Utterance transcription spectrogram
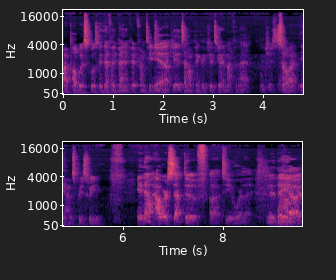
our public schools could definitely benefit from teaching Yeah. our kids. I don't think the kids get enough of that. Interesting. So uh, yeah, it was pretty sweet. And now, how receptive uh, to you were they? Did they, Wow. uh,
